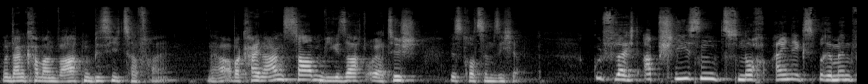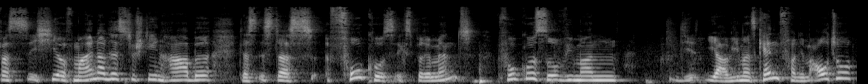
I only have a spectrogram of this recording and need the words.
Und dann kann man warten, bis sie zerfallen. Ja, aber keine Angst haben, wie gesagt, euer Tisch ist trotzdem sicher. Gut, vielleicht abschließend noch ein Experiment, was ich hier auf meiner Liste stehen habe. Das ist das Focus-Experiment. Focus, so wie man, ja, wie man es kennt von dem Auto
